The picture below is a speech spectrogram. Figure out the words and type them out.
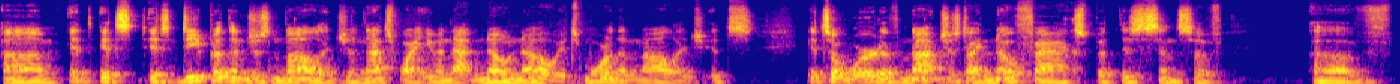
um, it, it's it's deeper than just knowledge, and that's why even that no no, it's more than knowledge. It's it's a word of not just I know facts, but this sense of of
